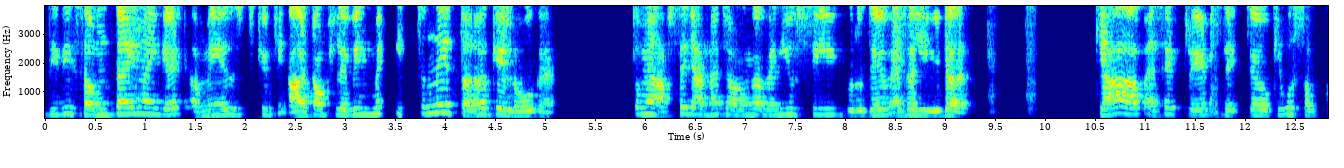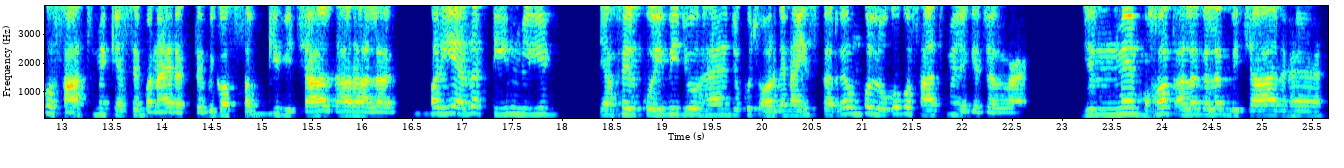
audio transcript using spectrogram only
दीदी समटाइम आई गेट अमेज्ड क्योंकि आर्ट ऑफ़ लिविंग में इतने तरह के लोग हैं। तो मैं आपसे जानना चाहूँगा व्हेन यू सी गुरुदेव एज अ लीडर क्या आप ऐसे ट्रेड्स देखते हो कि वो सबको साथ में कैसे बनाए रखते हैं? बिकॉज़ सबकी विचारधारा अलग। और ये एज अ टीम लीड या फिर कोई भी जो है, जो कुछ ऑर्गेनाइज कर रहे हैं, उनको लोगों को साथ में लेके चल रहा है। जिनमें बहुत अलग अलग विचार है,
